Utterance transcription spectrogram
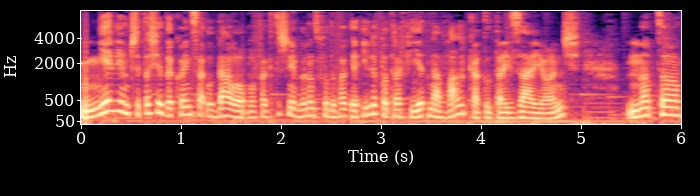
nie wiem, czy to się do końca udało, bo faktycznie biorąc pod uwagę, ile potrafi jedna walka tutaj zająć, no to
